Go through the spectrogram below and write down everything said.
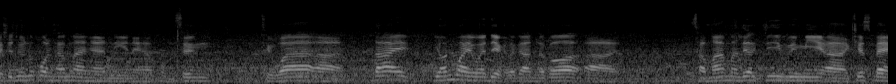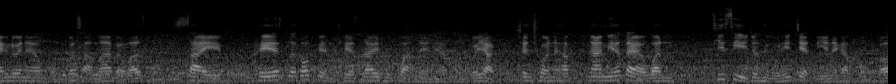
าไปเชิญชวนทุกคนครับมางานนี้นะครับผมซึ่งถือว่าอ่าได้ย้อนวัยวัยเด็กแล้วกัน แล้วก็อ่าสามารถมาเลือกที่มีมีเคสแบงด้วยนะครับผมก็สามารถแบบว่าใส่เคสแล้วก็เปลี่ยนเคสได้ทุกวันเลยนะครับผมก็อยากเชิญชวนนะครับงานมีตั้งแต่วันที่ 4 จนถึงวันที่ 7 นี้นะครับผมก็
